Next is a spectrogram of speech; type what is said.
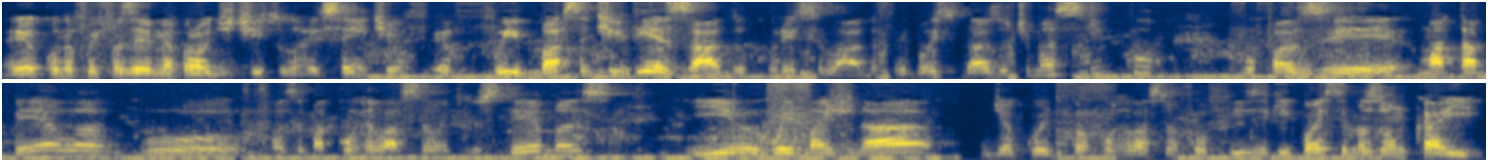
Eu, quando eu fui fazer minha prova de título recente, eu, eu, fui bastante enviesado por esse lado. Eu falei, vou estudar as últimas cinco, vou fazer uma tabela, vou fazer uma correlação entre os temas e eu vou imaginar, de acordo com a correlação que eu fiz, aqui quais temas vão cair.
